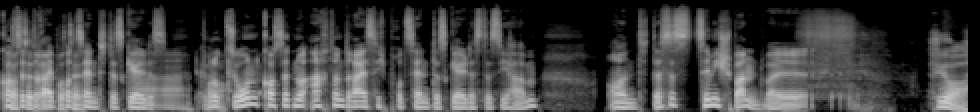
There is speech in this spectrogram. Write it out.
kostet drei Prozent des Geldes. Ah, genau. Die Produktion kostet nur 38 Prozent des Geldes, das sie haben. Und das ist ziemlich spannend, weil. Ja.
